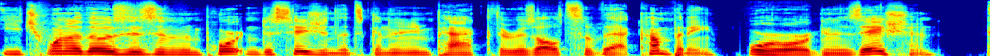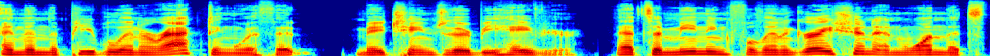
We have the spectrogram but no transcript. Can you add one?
Each one of those is an important decision that's going to impact the results of that company or organization. And then the people interacting with it may change their behavior. That's a meaningful integration and one that's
